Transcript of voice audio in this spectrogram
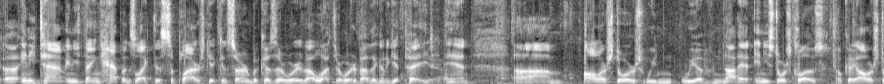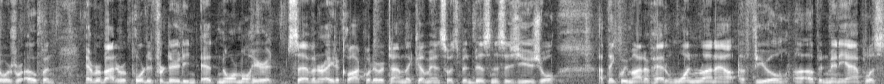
uh, anytime anything happens like this, suppliers get concerned because they're worried about what? They're worried about they're going to get paid. Yeah. And um, All our stores, we, we have not had any stores close, okay? All our stores were open. Everybody reported for duty at normal here at 7 or 8 o'clock, whatever time they come in, so it's been business as usual. I think we might have had one run out of fuel uh, up in Minneapolis.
